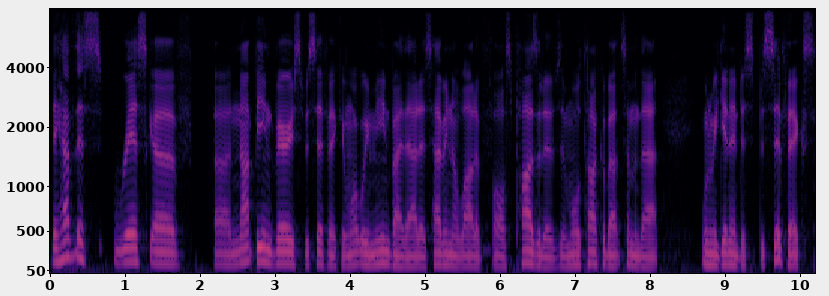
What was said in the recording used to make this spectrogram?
they have this risk of uh, not being very specific. And what we mean by that is having a lot of false positives. And we'll talk about some of that when we get into specifics.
